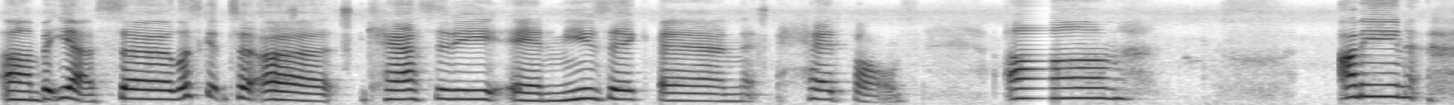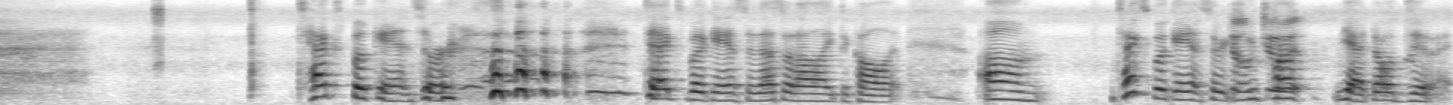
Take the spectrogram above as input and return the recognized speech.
Um, but yeah, so let's get to uh, Cassidy and music and headphones. Um, I mean, textbook answer. textbook answer. That's what I like to call it. Um, textbook answer. Don't you do prob- it. Yeah, don't do it.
